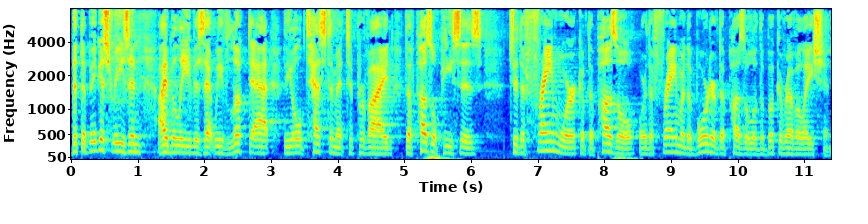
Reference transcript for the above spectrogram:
But the biggest reason, I believe, is that we've looked at the Old Testament to provide the puzzle pieces to the framework of the puzzle, or the frame or the border of the puzzle of the book of Revelation.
